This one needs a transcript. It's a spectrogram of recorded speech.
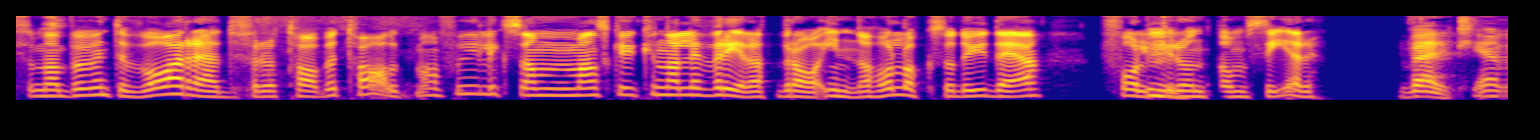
Så man behöver inte vara rädd för att ta betalt. Man, får ju liksom, man ska ju kunna leverera ett bra innehåll också. Det är ju det folk mm. runt om ser. Verkligen.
